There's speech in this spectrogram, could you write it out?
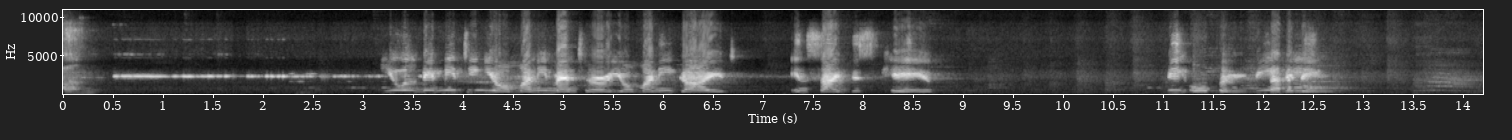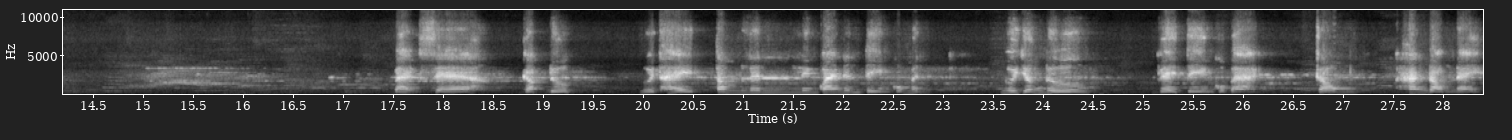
phấn You will be meeting your money mentor, your money guide inside this cave. Be open, be willing. bạn sẽ gặp được người thầy tâm linh liên quan đến tiền của mình người dẫn đường về tiền của bạn trong hang động này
